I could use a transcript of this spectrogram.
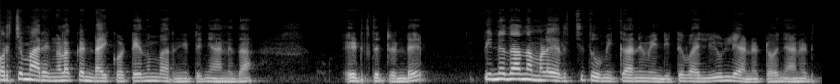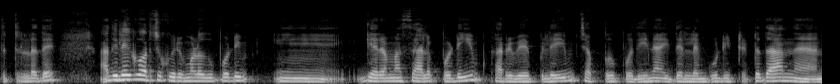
കുറച്ച് മരങ്ങളൊക്കെ ഉണ്ടായിക്കോട്ടെ എന്നും പറഞ്ഞിട്ട് ഞാനിതാ എടുത്തിട്ടുണ്ട്. പിന്നെ ഇതാ നമ്മൾ ഇറച്ചി തൂമിക്കാനും വേണ്ടിയിട്ട് വലിയുള്ളിയാണ് കേട്ടോ ഞാൻ എടുത്തിട്ടുള്ളത്. അതിലേക്ക് കുറച്ച് കുരുമുളക് പൊടിയും ഗരം മസാലപ്പൊടിയും കറിവേപ്പിലയും ചപ്പ് പുതിന ഇതെല്ലാം കൂടി ഇട്ടിട്ട് ഇതാ ഞാൻ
